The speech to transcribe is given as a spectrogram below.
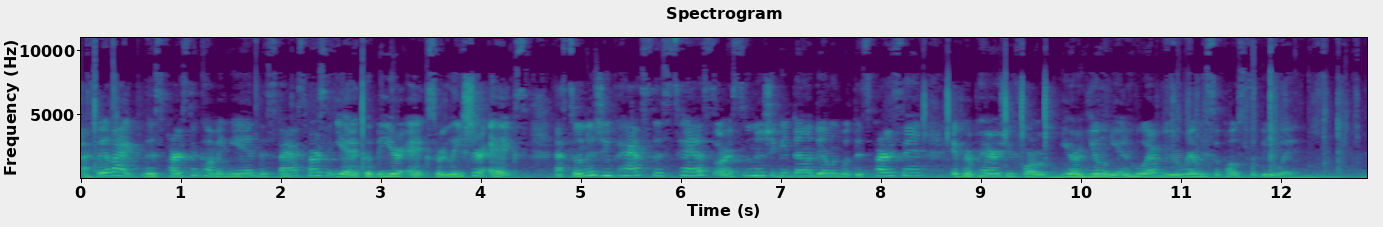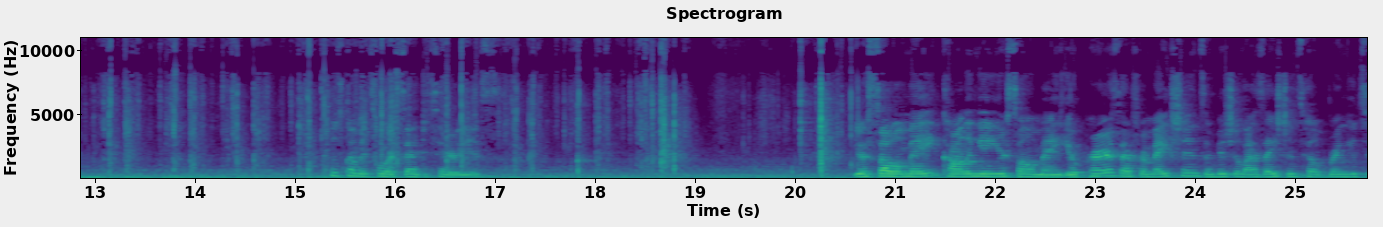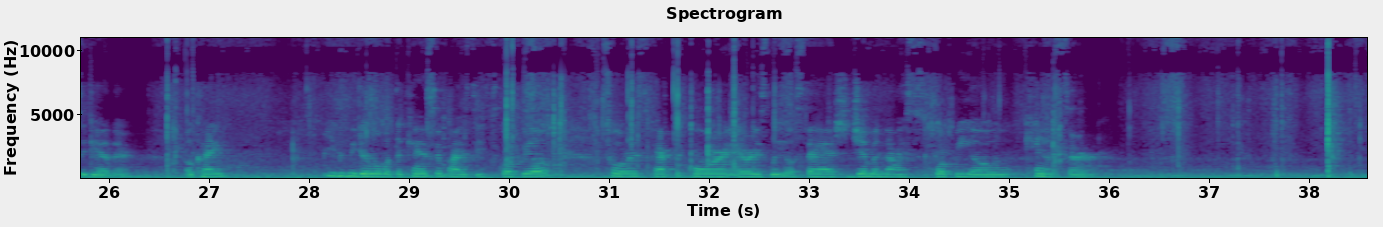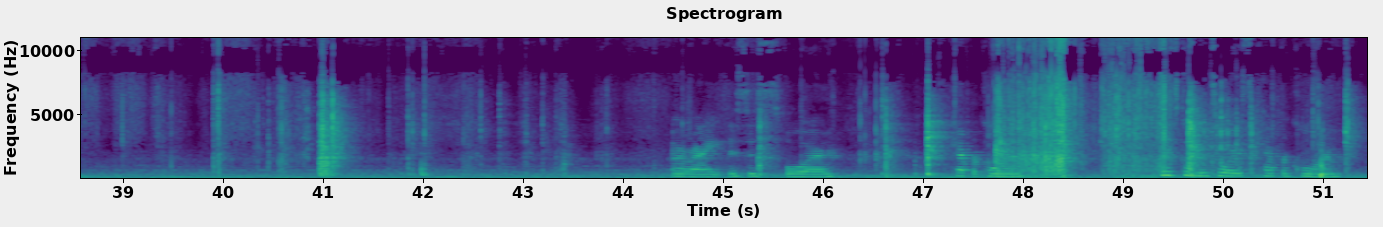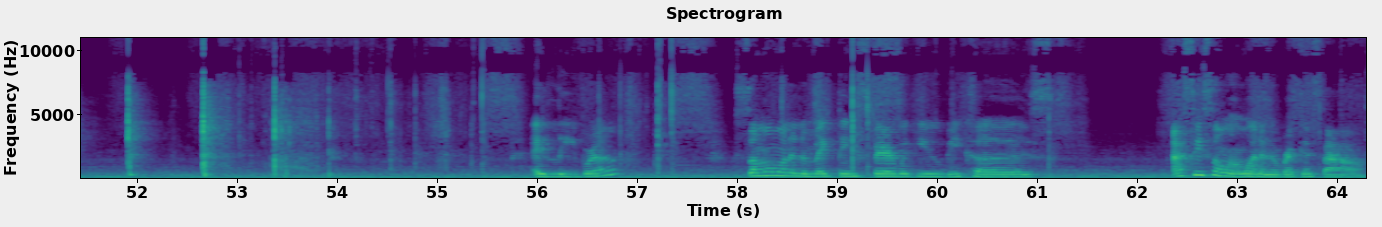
I feel like this person coming in, this fast person, yeah, it could be your ex. Release your ex. As soon as you pass this test or as soon as you get done dealing with this person, it prepares you for your union, whoever you're really supposed to be with. Who's coming towards Sagittarius? Your soulmate, calling in your soulmate. Your prayers, affirmations, and visualizations help bring you together. Okay? You could be dealing with the Cancer, Pisces, Scorpio, Taurus, Capricorn, Aries, Leo, Sag, Gemini, Scorpio, Cancer. All right, this is for Capricorn. Who's coming towards Capricorn? A Libra. Someone wanting to make things fair with you because I see someone wanting to reconcile.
